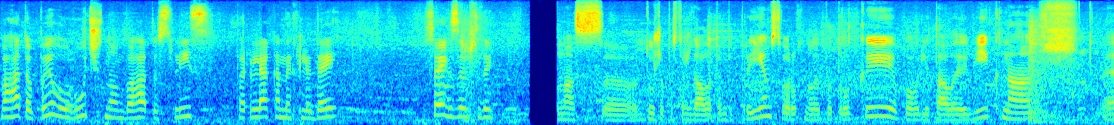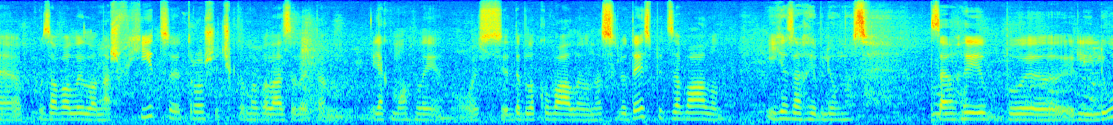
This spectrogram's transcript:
Багато пилу, гучно, багато сліз, переляканих людей. Все як завжди. У нас е, дуже постраждало там підприємство, рухнули потолки, повилітали вікна, е, завалило наш вхід трошечки. Ми вилазили там як могли. Ось деблокували у нас людей з-під завалу. І є загиблі у нас. Загиблі люди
